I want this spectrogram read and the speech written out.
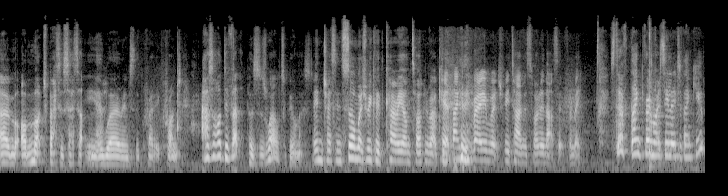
um, are much better set up than yeah. they were into the credit crunch, as are developers as well, to be honest. Interesting. So much we could carry on talking about, Kit. Thank you very much for your time this morning. That's it for me. Steph, thank you very much. See you later. Thank you.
